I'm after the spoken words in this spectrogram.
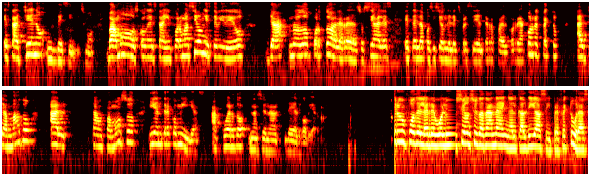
está lleno de cinismo. Vamos con esta información. Este video ya rodó por todas las redes sociales. Esta es la posición del expresidente Rafael Correa con respecto al llamado al tan famoso y entre comillas acuerdo nacional del gobierno triunfo de la revolución ciudadana en alcaldías y prefecturas,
